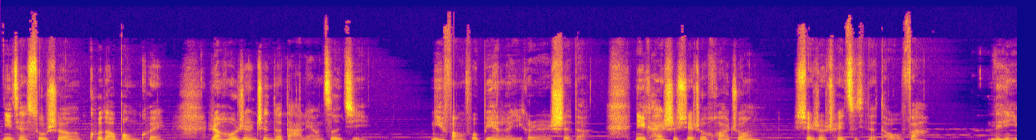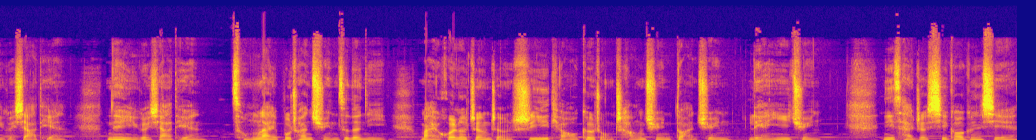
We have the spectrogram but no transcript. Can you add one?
你在宿舍哭到崩溃，然后认真的打量自己，你仿佛变了一个人似的。你开始学着化妆，学着吹自己的头发。那一个夏天，那一个夏天，从来不穿裙子的你，买回了整整十一条各种长裙、短裙、连衣裙。你踩着细高跟鞋，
